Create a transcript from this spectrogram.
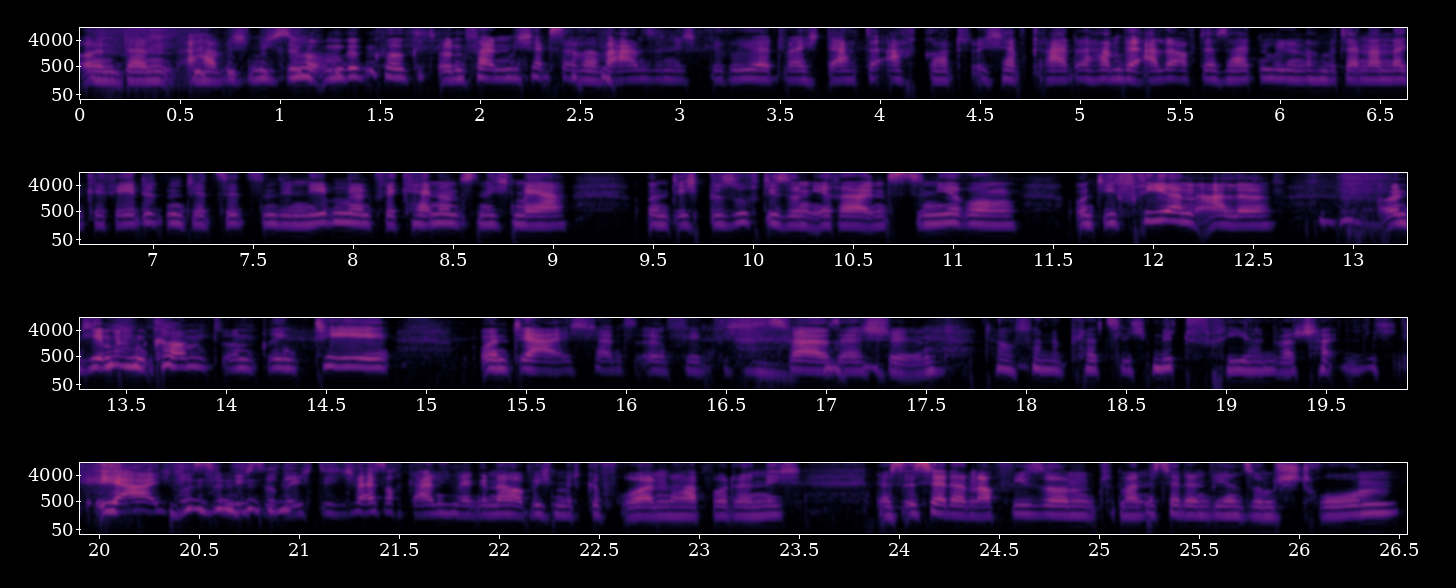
Und dann habe ich mich so umgeguckt und fand mich jetzt aber wahnsinnig gerührt, weil ich dachte, ach Gott, ich habe gerade, haben wir alle auf der Seitenbühne noch miteinander geredet und jetzt sitzen die neben mir und wir kennen uns nicht mehr. Und ich besuche die so in ihrer Inszenierung und die frieren alle. Und jemand kommt und bringt Tee und ja, ich fand es irgendwie, es war sehr schön. Da muss man plötzlich mitfrieren wahrscheinlich. Ja, ich wusste nicht so richtig. Ich weiß auch gar nicht mehr genau, ob ich mitgefroren habe oder nicht. Das ist ja dann auch wie so ein, man ist ja dann wie in so einem Strom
